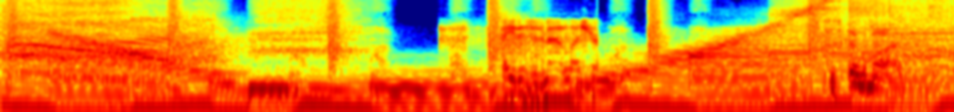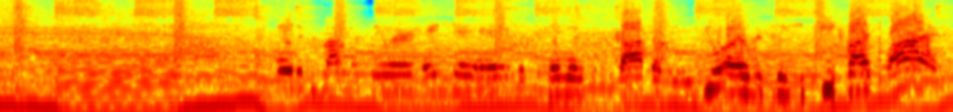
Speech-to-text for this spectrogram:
time! Hey, this is Matt Lesher. This is Phil Lamar. Hey, this is Vladimir Taylor, aka the Penguin from Gotham, and you are listening to Geek Vibes Live.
